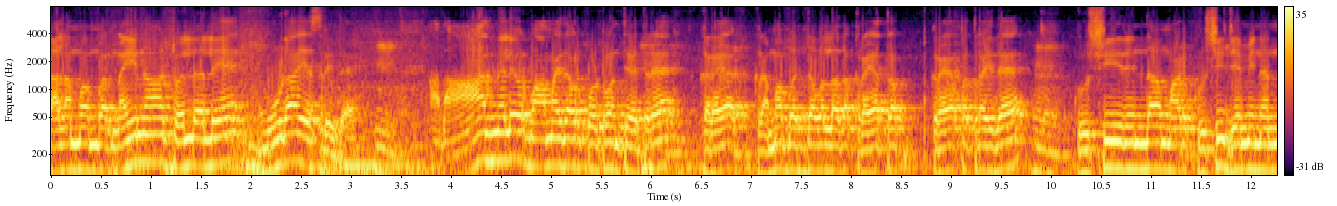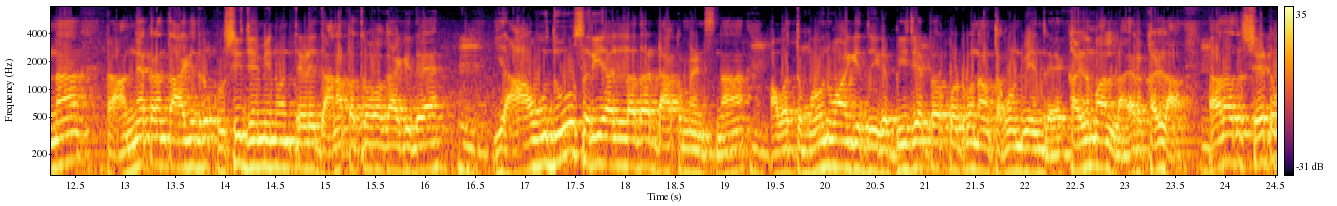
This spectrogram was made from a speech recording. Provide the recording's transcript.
ಕಾಲಂ ನಂಬರ್ ನೈನ್ ಟ್ವೆಲ್ಲಲ್ಲಿ ಮೂಡ ಹೆಸರಿದೆ. ಅದಾದ್ಮೇಲೆ ಅವ್ರು ಬಾಮೈದವ್ರು ಕೊಟ್ಟರು ಅಂತ ಹೇಳ್ತಾರೆ. ಕ್ರಯ ಕ್ರಮಬದ್ಧವಲ್ಲದ ಕ್ರಯತ್ರ ಕ್ರಯಪತ್ರ ಇದೆ. ಕೃಷಿಯಿಂದ ಮಾಡಿ ಕೃಷಿ ಜಮೀನನ್ನ ಅನ್ಯಕ್ರಂತ ಆಗಿದ್ರು ಕೃಷಿ ಜಮೀನು ಅಂತೇಳಿ ದಾನಪತ್ರವಾಗಿದೆ ಯಾವುದೂ ಸರಿಯಲ್ಲದ ಡಾಕ್ಯುಮೆಂಟ್ಸ್ನ ಅವತ್ತು ಮೌನವಾಗಿದ್ದು ಈಗ ಬಿ ಜೆ ಪಿ ಅವ್ರು ಕೊಟ್ಟರು ನಾವು ತಗೊಂಡ್ವಿ ಅಂದ್ರೆ ಕಳ್ಳ ಅಲ್ಲ ಯಾರು ಕಳ್ಳ? ಯಾರಾದ್ರೂ ಸೇಟು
